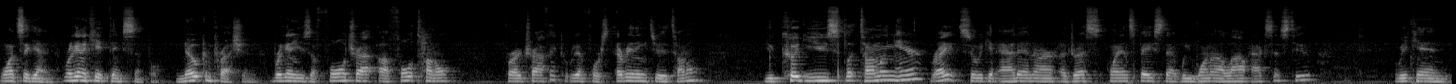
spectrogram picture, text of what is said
Once again, we're going to keep things simple. No compression. We're going to use a full, a full tunnel for our traffic. We're going to force everything through the tunnel. You could use split tunneling here, right? So we can add in our address LAN space that we want to allow access to. We can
